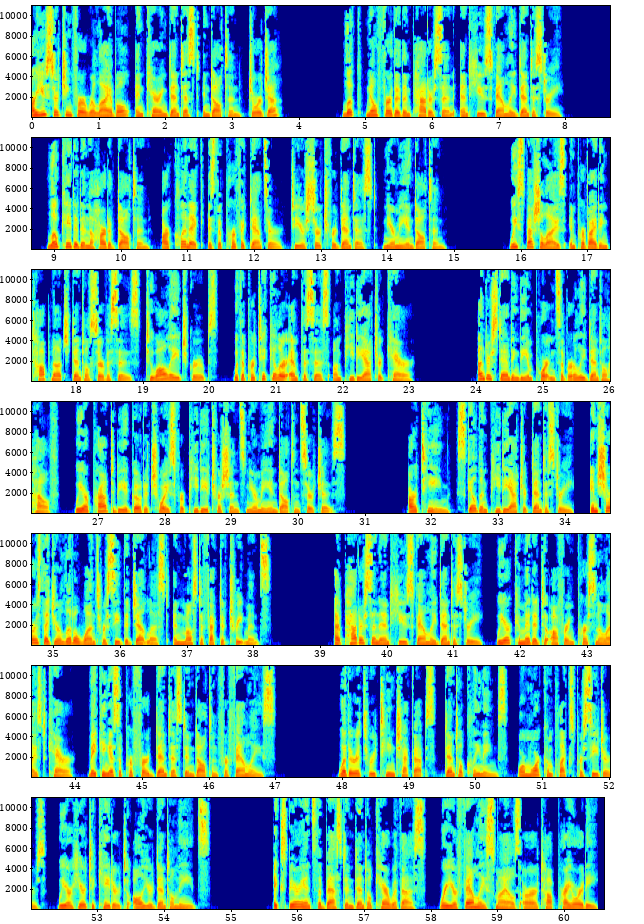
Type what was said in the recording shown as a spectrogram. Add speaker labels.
Speaker 1: Are you searching for a reliable and caring dentist in Dalton, Georgia? Look no further than Patterson and Hughes Family Dentistry. Located in the heart of Dalton, our clinic is the perfect answer to your search for dentist near me in Dalton. We specialize in providing top-notch dental services to all age groups, with a particular emphasis on pediatric care. Understanding the importance of early dental health, we are proud to be a go-to choice for pediatricians near me in Dalton searches. Our team, skilled in pediatric dentistry, ensures that your little ones receive the gentlest and most effective treatments. At Patterson and Hughes Family Dentistry, we are committed to offering personalized care, making us a preferred dentist in Dalton for families. Whether it's routine checkups, dental cleanings, or more complex procedures, we are here to cater to all your dental needs. Experience the best in dental care with us, where your family's smiles are our top priority.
